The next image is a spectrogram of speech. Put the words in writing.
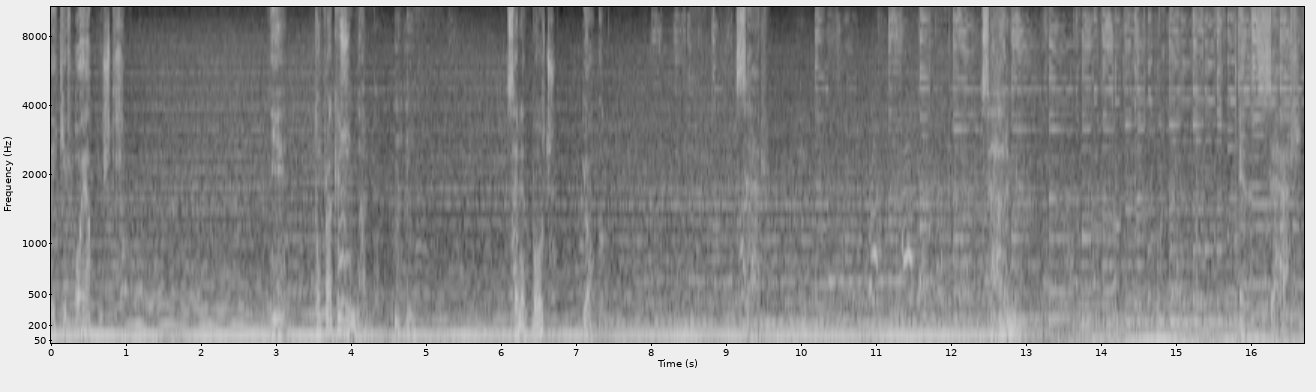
Bekir o yapmıştır. Niye? Toprak yüzünden mi? Senet borç? Yok. Ser. Seher mi? Evet Seher.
